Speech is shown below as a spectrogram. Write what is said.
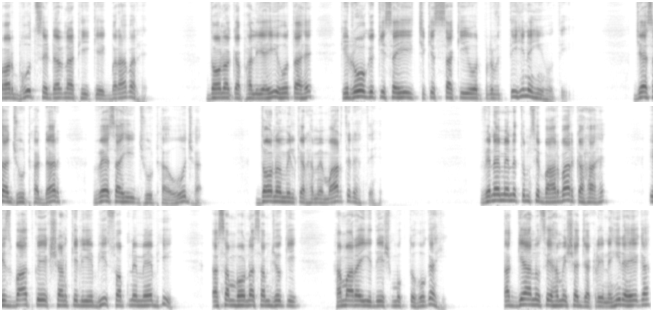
और भूत से डरना ठीक एक बराबर है। दोनों का फल यही होता है कि रोग की सही चिकित्सा की ओर प्रवृत्ति ही नहीं होती। जैसा झूठा डर, वैसा ही झूठा ओझा। दोनों मिलकर हमें मारते रहते हैं। विनय, मैंने तुमसे बार बार कहा है, इस बात को एक क्षण के लिए भी, स्वप्न में भी असंभव न समझो कि हमारा ये देश मुक्त होगा ही। अज्ञान उसे हमेशा जकड़े नहीं रहेगा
